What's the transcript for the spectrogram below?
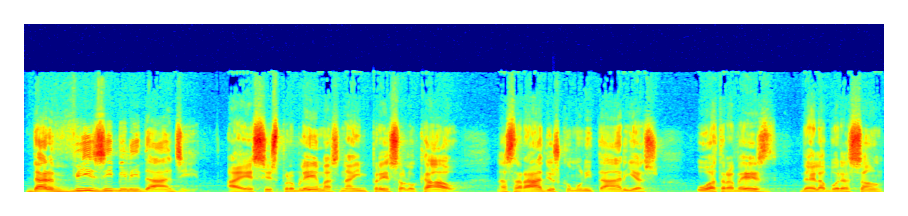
Dar visibilidade a esses problemas na imprensa local, nas rádios comunitárias ou através da elaboração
